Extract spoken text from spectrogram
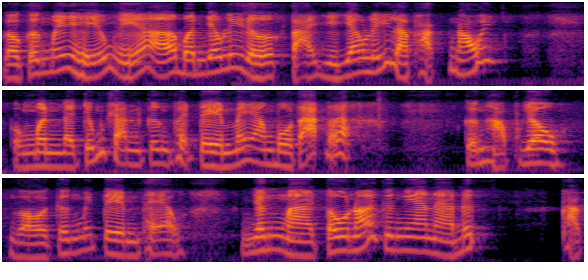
Rồi cưng mới hiểu nghĩa ở bên giáo lý được tại vì giáo lý là phật nói. Còn mình là chúng sanh cưng phải tìm mấy ông bồ tát đó. Cưng học vô rồi cưng mới tìm theo. Nhưng mà tôi nói cưng nghe nè đức phật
